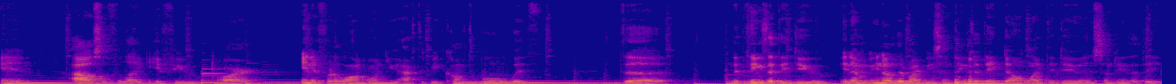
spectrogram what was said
and I also feel like if you are in it for the long run, you have to be comfortable with the the things that they do. And um, you know, there might be some things that they don't like to do, and some things that they,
